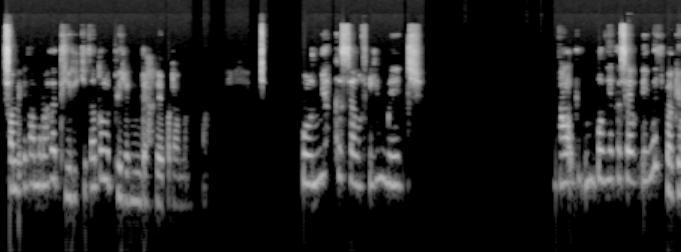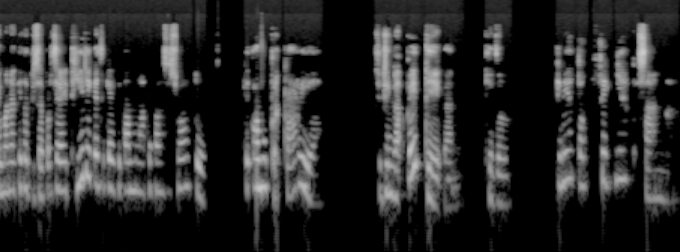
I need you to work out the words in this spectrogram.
Sampai kita merasa diri kita tuh lebih rendah daripada mereka. Kumpulnya ke self image. Kalau kumpulnya ke self image, bagaimana kita bisa percaya diri ketika kita melakukan sesuatu? Kita mau berkarya. Jadi nggak pede kan, gitu loh. Akhirnya toksiknya ke sana.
